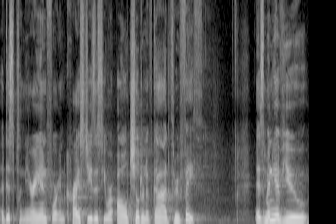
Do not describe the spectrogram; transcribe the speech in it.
a disciplinarian, for in Christ Jesus you are all children of God through faith. As many of you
